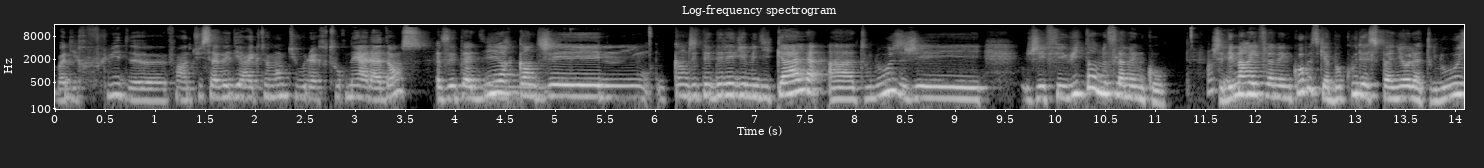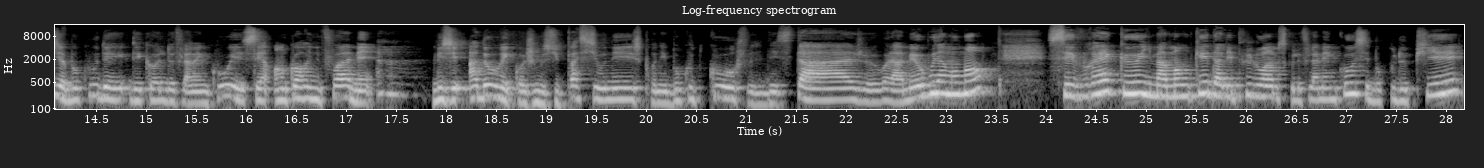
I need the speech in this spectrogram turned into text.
on va dire fluide, euh, enfin tu savais directement que tu voulais retourner à la danse C'est-à-dire quand j'ai quand j'étais déléguée médicale à Toulouse, j'ai j'ai fait 8 ans de flamenco. J'ai démarré le flamenco parce qu'il y a beaucoup d'espagnols à Toulouse, il y a beaucoup d'écoles de flamenco et c'est encore une fois mais ah. Mais j'ai adoré, quoi. Je me suis passionnée, je prenais beaucoup de cours, je faisais des stages, euh, voilà. Mais au bout d'un moment, c'est vrai qu'il m'a manqué d'aller plus loin, parce que le flamenco, c'est beaucoup de pieds,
